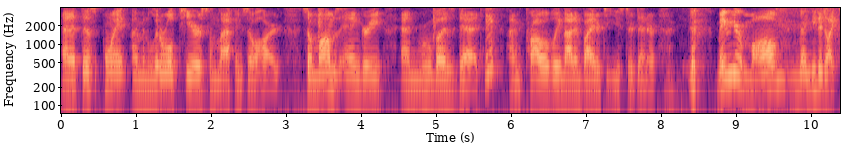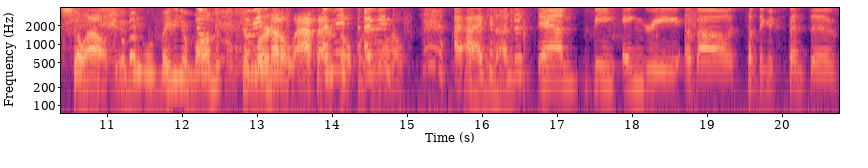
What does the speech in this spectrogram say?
and at this point, I'm in literal tears from laughing so hard. So mom's angry and Roomba is dead. I'm probably not invited to Easter dinner. Maybe your mom may need to like chill out. Dude. Maybe your mom should mean- learn how to laugh at I mean- herself once I in mean- a while. I, I- I can understand being angry about something expensive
